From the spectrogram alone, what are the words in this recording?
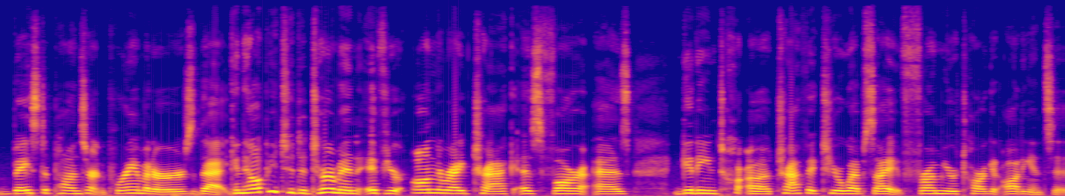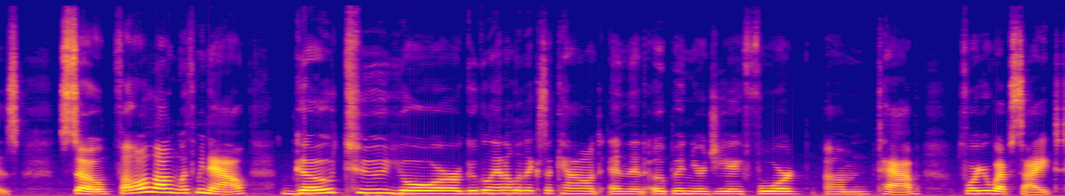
based upon certain parameters that can help you to determine if you're on the right track as far as getting uh, traffic to your website from your target audiences. So, follow along with me now. Go to your Google Analytics account and then open your GA4 um, tab for your website.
